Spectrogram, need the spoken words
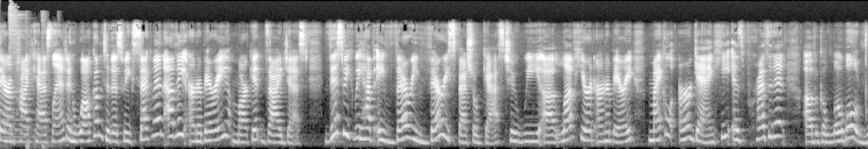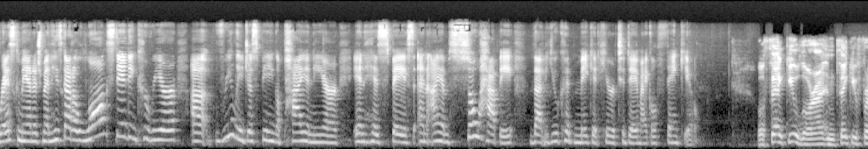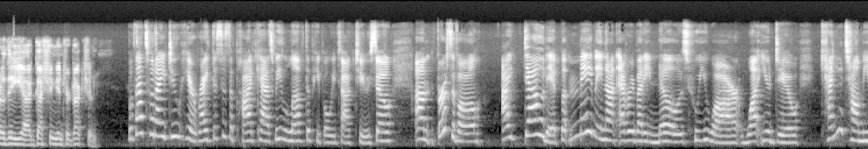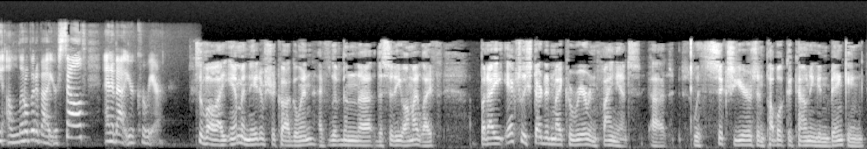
there in podcast land, and welcome to this week's segment of the Urner Barry Market Digest. This week we have a very, very special guest who we uh, love here at Urner Barry, Michael Irgang. He is president of Global Risk Management. He's got a long standing career, uh, really just being a pioneer in his space, and I am so happy that you could make it here today, Michael. Thank you. Well, thank you, Laura, and thank you for the uh, gushing introduction. Well, that's what I do here, right? This is a podcast. We love the people we talk to. So, um, first of all, I doubt it, but maybe not everybody knows who you are, what you do. Can you tell me a little bit about yourself and about your career? First of all, I am a native Chicagoan. I've lived in the, the city all my life. But I actually started my career in finance uh, with six years in public accounting and banking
